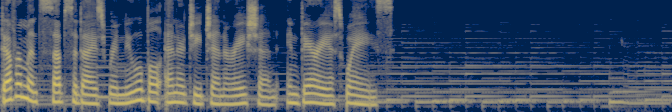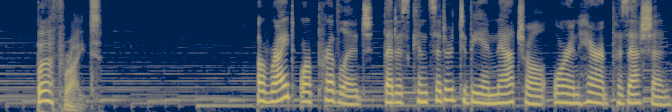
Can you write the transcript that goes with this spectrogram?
Governments subsidize renewable energy generation in various ways. Birthright A right or privilege that is considered to be a natural or inherent possession,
